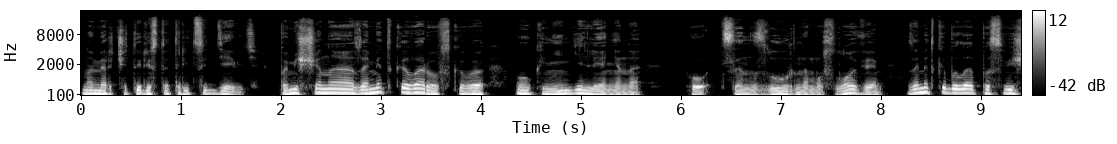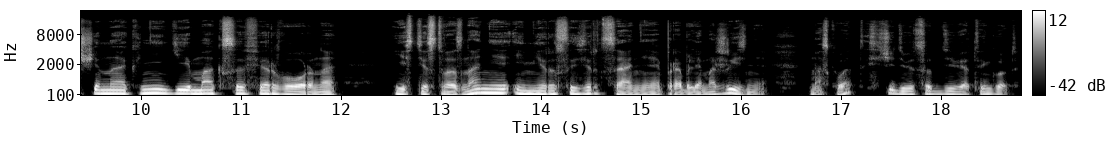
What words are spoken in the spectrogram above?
номер 439 помещена заметка Воровского о книге Ленина. По цензурным условиям заметка была посвящена книге Макса Ферворна Естествознание и миросозерцание. Проблема жизни. Москва, 1909 год.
